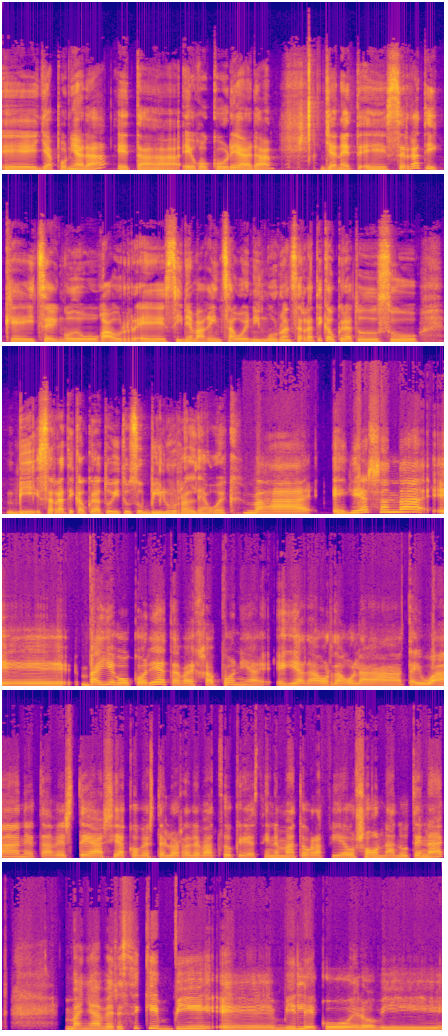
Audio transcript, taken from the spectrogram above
e, Japoniara eta Ego Koreara. Janet, e, zergatik e, hitz egingo dugu gaur e, zinema inguruan? Zergatik aukeratu duzu bi, zergatik aukeratu dituzu bi lurralde hauek? Ba, egia esan da, e, bai Ego Korea eta bai Japonia, egia da hor dagoela Taiwan eta beste Asiako beste lurralde batzuk e, zinematografia oso ona dutenak, baina bereziki bi, e, bi leku ero bi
